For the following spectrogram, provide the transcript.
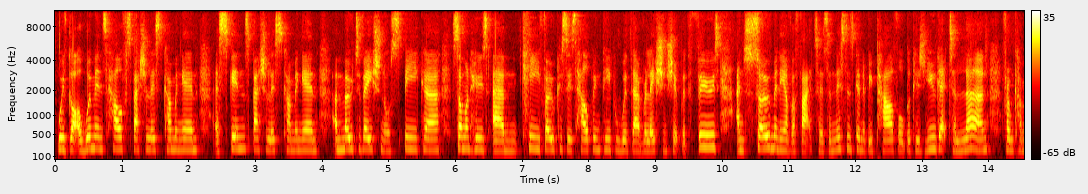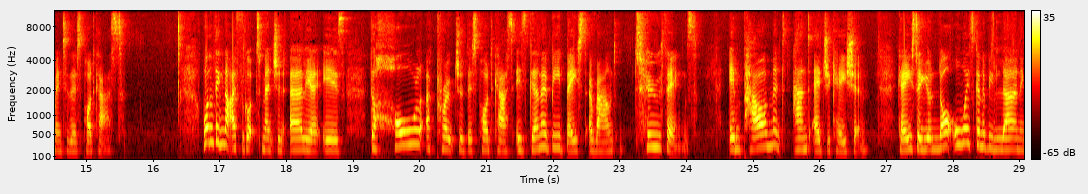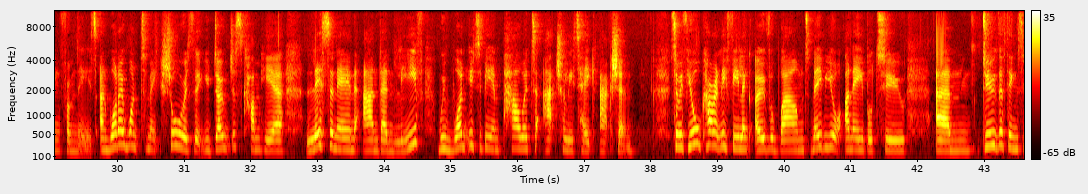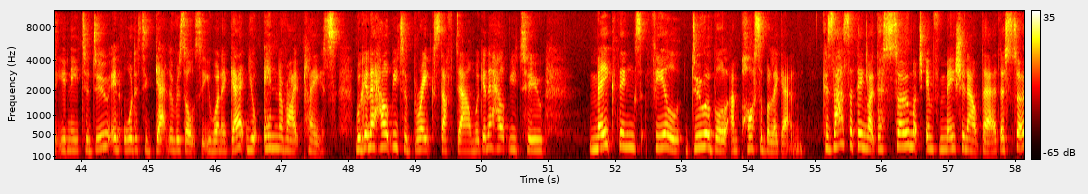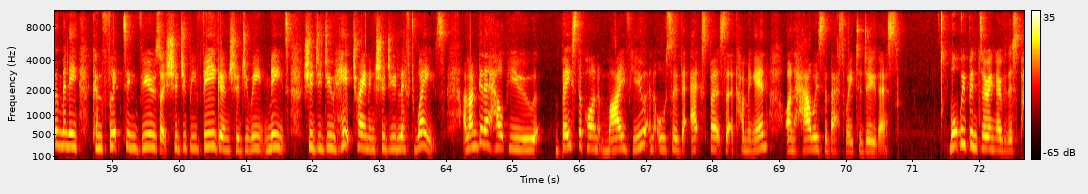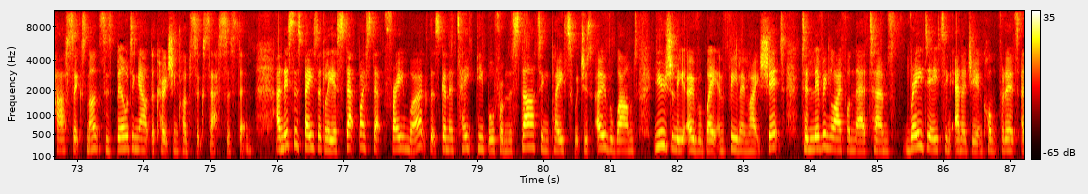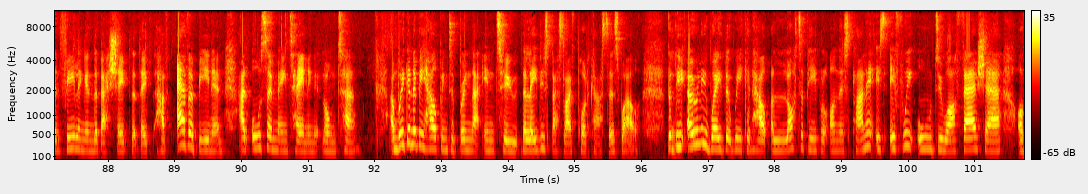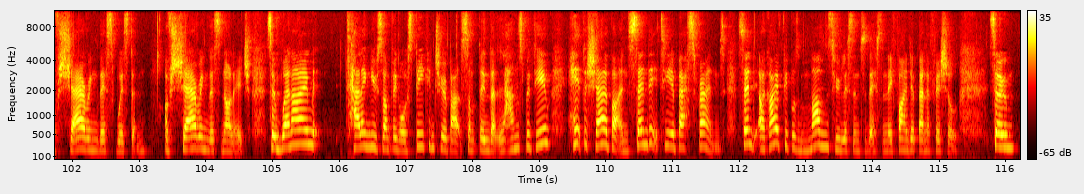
We've got a women's health specialist coming in, a skin specialist coming in, a motivational speaker, someone whose um, key focus is helping people with their relationship with food, and so many other factors. And this is going to be powerful because you get to learn from coming to this podcast. One thing that I forgot to mention earlier is the whole approach of this podcast is going to be based around two things empowerment and education. Okay, so you're not always going to be learning from these. And what I want to make sure is that you don't just come here, listen in, and then leave. We want you to be empowered to actually take action. So if you're currently feeling overwhelmed, maybe you're unable to um, do the things that you need to do in order to get the results that you want to get, you're in the right place. We're going to help you to break stuff down. We're going to help you to make things feel doable and possible again. Because that's the thing, like, there's so much information out there. There's so many conflicting views. Like, should you be vegan? Should you eat meat? Should you do HIIT training? Should you lift weights? And I'm going to help you based upon my view and also the experts that are coming in on how is the best way to do this. What we've been doing over this past six months is building out the Coaching Club Success System. And this is basically a step by step framework that's going to take people from the starting place, which is overwhelmed, usually overweight and feeling like shit, to living life on their terms, radiating energy and confidence, and feeling in the best shape that they have ever been in, and also maintaining it long term. And we're going to be helping to bring that into the Ladies Best Life podcast as well. But the only way that we can help a lot of people on this planet is if we all do our fair share of sharing this wisdom, of sharing this knowledge. So when I'm telling you something or speaking to you about something that lands with you, hit the share button, send it to your best friend. Send like I have people's mums who listen to this and they find it beneficial. So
